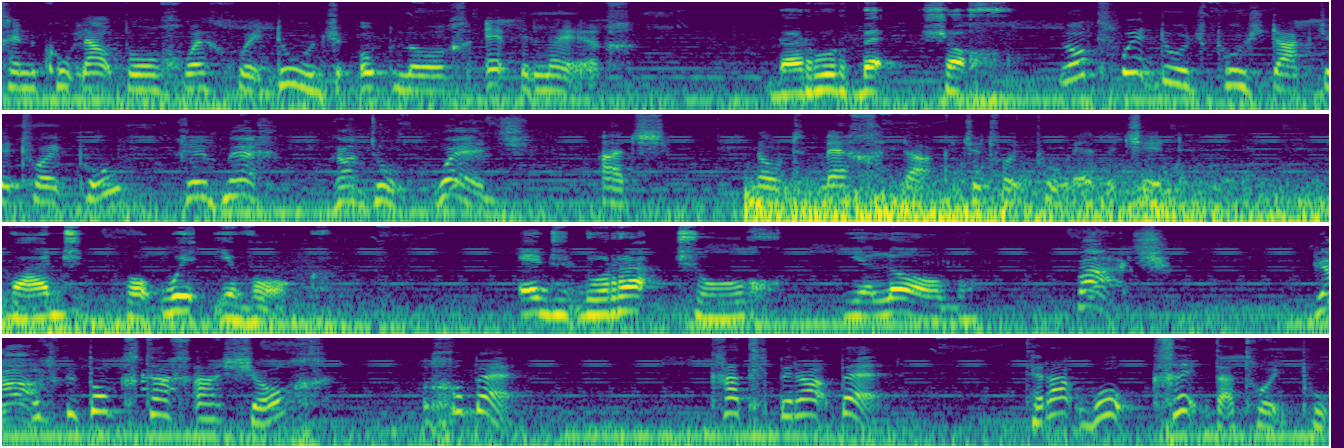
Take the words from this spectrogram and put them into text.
gen koet lau boog wegwe doej oploog even leeg. darwr be sioch. Lot wet dwyd pwys dag je troi pw. Chef mech, gantwch wedge. At not mech dag eh, je troi pw efo chyd. Fad fo wit je vok. Ed dwra trwch je lob. Fach! Ga! Wt fi bochtach a ah, sioch? Chwbe? Cat bira be? Tera wo chet da troi pw.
